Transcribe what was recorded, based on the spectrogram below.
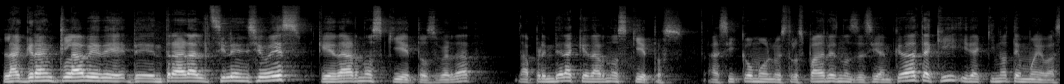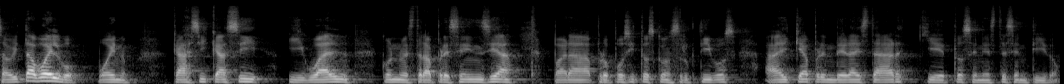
la gran clave de, de entrar al silencio es quedarnos quietos, ¿verdad? Aprender a quedarnos quietos. Así como nuestros padres nos decían, quédate aquí y de aquí no te muevas, ahorita vuelvo. Bueno, casi, casi igual con nuestra presencia para propósitos constructivos, hay que aprender a estar quietos en este sentido.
